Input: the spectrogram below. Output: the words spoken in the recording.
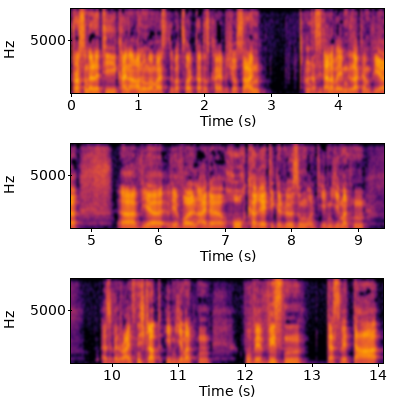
Personality, keine Ahnung, am meisten überzeugt hat. Das kann ja durchaus sein. Und dass sie dann aber eben gesagt haben, wir, äh, wir, wir wollen eine hochkarätige Lösung und eben jemanden, also wenn Ryans nicht klappt, eben jemanden, wo wir wissen, dass wir da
